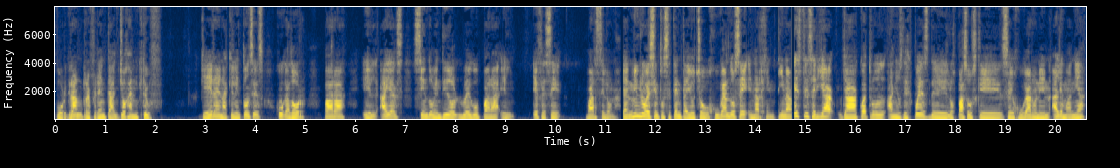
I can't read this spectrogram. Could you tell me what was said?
por gran referente a Johan Cruyff que era en aquel entonces jugador para el Ajax siendo vendido luego para el FC Barcelona. Ya en 1978, jugándose en Argentina, este sería ya cuatro años después de los pasos que se jugaron en Alemania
